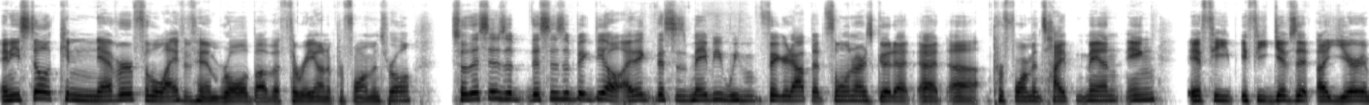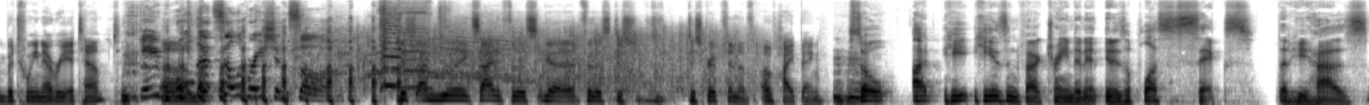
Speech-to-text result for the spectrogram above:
and he still can never for the life of him roll above a three on a performance roll. So this is a this is a big deal. I think this is maybe we've figured out that Solinar's good at at uh, performance hype manning if he if he gives it a year in between every attempt. Gabe, Um, roll that celebration song. Just I'm really excited for this uh, for this des- description of of hyping. So uh, he he is in fact trained in it. It is a plus six that he has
